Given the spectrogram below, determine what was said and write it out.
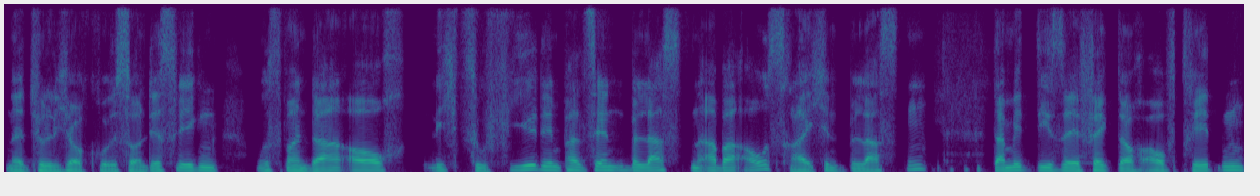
natürlich auch größer. Und deswegen muss man da auch nicht zu viel den Patienten belasten, aber ausreichend belasten, damit diese Effekte auch auftreten.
